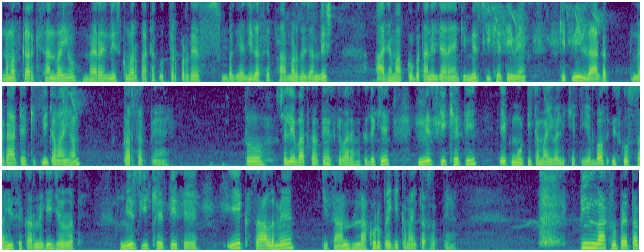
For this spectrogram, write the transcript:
नमस्कार किसान भाइयों, मैं रजनीश कुमार पाठक, उत्तर प्रदेश, बलिया ज़िला से फार्मर द जर्नलिस्ट। आज हम आपको बताने जा रहे हैं कि मिर्च की खेती में कितनी लागत लगा के कितनी कमाई हम कर सकते हैं। तो चलिए बात करते हैं इसके बारे में। तो देखिए, मिर्च की खेती एक मोटी कमाई वाली खेती है। बस इसको सही से करने की ज़रूरत है। मिर्च की खेती से एक साल में किसान लाखों रुपए की कमाई कर सकते हैं। तीन लाख रुपए तक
